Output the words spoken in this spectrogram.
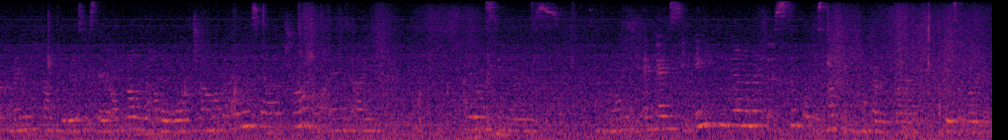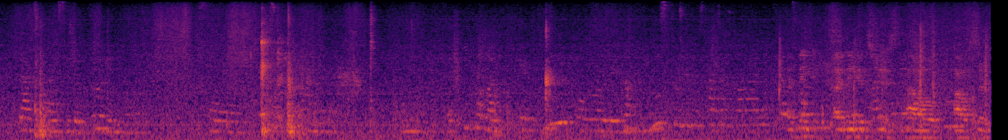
recommended me to come to this. He said, "Oh, probably you have a war trauma," but I didn't say I have trauma, and I, I don't see there is, you know, and I see anything here in America as simple as nothing compared with what I basically. That's why I see the good in it. So, um, the people like get weak or they're not used to this kind of life. I That's think, why- I think it's just how, how certain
